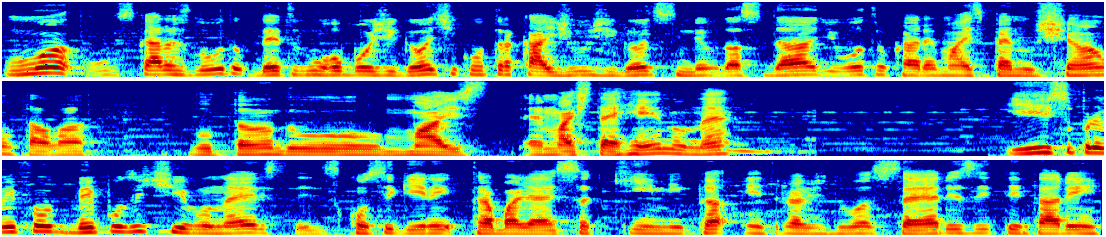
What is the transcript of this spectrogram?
uma, os caras lutam dentro de um robô gigante contra kaijus gigantes no meio da cidade, o outro cara é mais pé no chão, tá lá lutando mais é mais terreno, né? E isso para mim foi bem positivo, né? Eles, eles conseguirem trabalhar essa química entre as duas séries e tentarem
